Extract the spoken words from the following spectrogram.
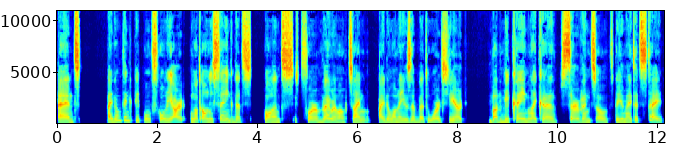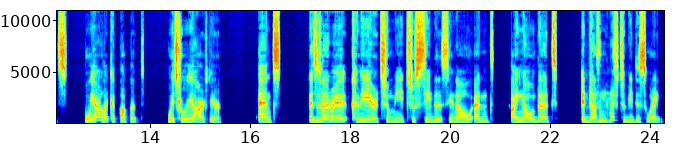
And I don't think people fully are not only saying that Poland for a very long time, I don't want to use a bad word here, but became like a servant of the United States. We are like a puppet. We truly are here. And it's very clear to me to see this, you know, and I know that it doesn't have to be this way.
